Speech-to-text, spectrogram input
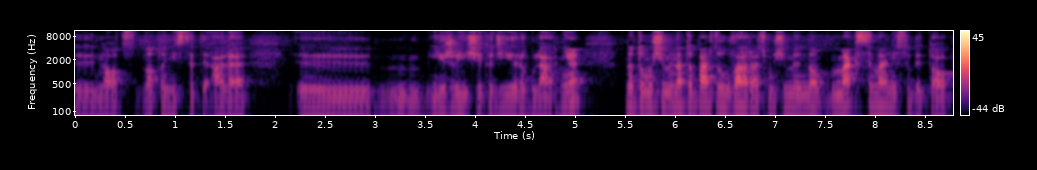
y, noc, no to niestety, ale yy, jeżeli się to dzieje regularnie, no to musimy na to bardzo uważać, musimy no, maksymalnie sobie to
